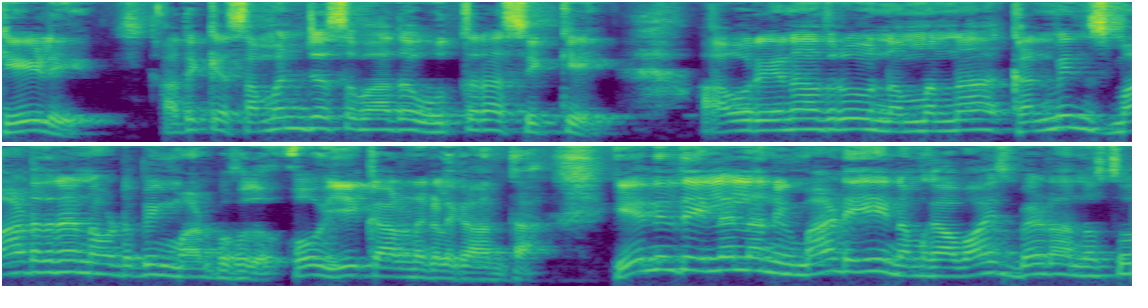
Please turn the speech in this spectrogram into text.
ಕೇಳಿ ಅದಕ್ಕೆ ಸಮಂಜಸವಾದ ಉತ್ತರ ಸಿಕ್ಕಿ ಅವರೇನಾದರೂ ನಮ್ಮನ್ನು ಕನ್ವಿನ್ಸ್ ಮಾಡಿದ್ರೆ ನಾವು ಡಬ್ಬಿಂಗ್ ಮಾಡಬಹುದು. ಓ, ಈ ಕಾರಣಗಳಿಗ ಅಂತ. ಏನಿಲ್ಲದೆ ಇಲ್ಲೆಲ್ಲ ನೀವು ಮಾಡಿ, ನಮ್ಗೆ ಆ ವಾಯ್ಸ್ ಬೇಡ ಅನ್ನಿಸ್ತು,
